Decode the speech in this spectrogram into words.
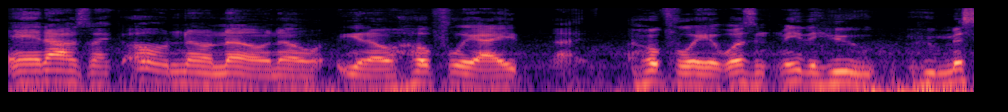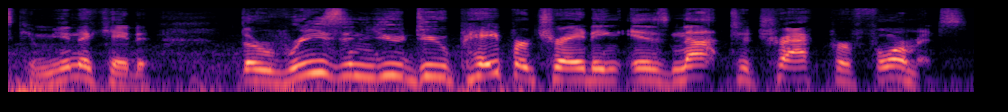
And I was like, oh no, no, no. You know, hopefully I, hopefully it wasn't me the who who miscommunicated. The reason you do paper trading is not to track performance.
